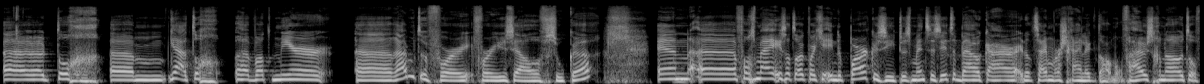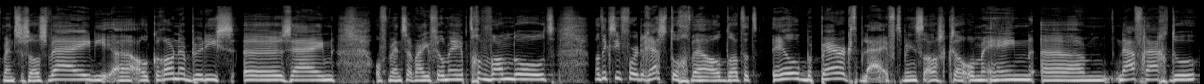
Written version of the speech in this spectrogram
eh, toch, ehm, ja, toch wat meer ruimte voor, voor jezelf zoeken. En eh, volgens mij is dat ook wat je in de parken ziet. Dus mensen zitten bij elkaar. En dat zijn waarschijnlijk dan of huisgenoten of mensen zoals wij, die eh, al corona-buddies eh, zijn. Of mensen waar je veel mee hebt gewandeld. Want ik zie voor de rest toch wel dat het heel beperkt blijft. Tenminste, als ik zo om me heen ehm, navraag doe.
